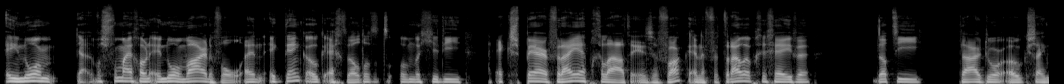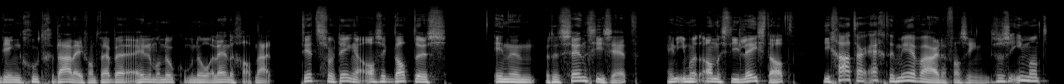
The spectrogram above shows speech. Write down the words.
enorm, ja, was voor mij gewoon enorm waardevol. En ik denk ook echt wel dat het, omdat je die expert vrij hebt gelaten in zijn vak en een vertrouwen hebt gegeven, dat hij daardoor ook zijn ding goed gedaan heeft. Want we hebben helemaal 0,0 ellende gehad. Nou, dit soort dingen, als ik dat dus in een recensie zet en iemand anders die leest dat, die gaat daar echt een meerwaarde van zien. Dus als iemand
